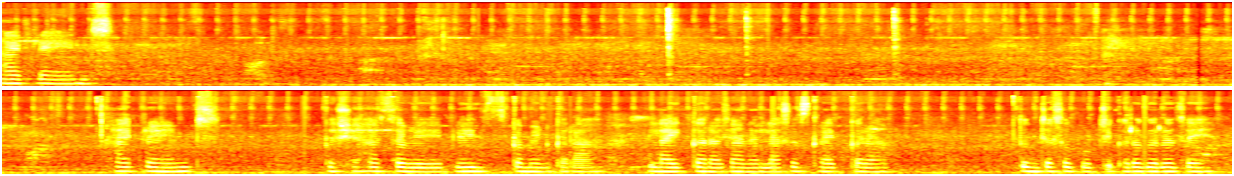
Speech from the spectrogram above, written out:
हाय फ्रेंड्स फ्रेंड्स कसे आहात सगळे? प्लीज कमेंट करा लाईक करा चॅनलला सबस्क्राईब करा. तुमच्या सपोर्टची खरं गरज आहे.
